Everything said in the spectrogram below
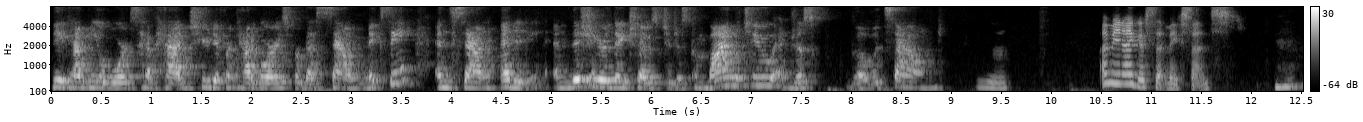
the Academy Awards have had two different categories for best sound mixing and sound editing. And this yeah. year they chose to just combine the two and just go with sound. Mm-hmm. I mean, I guess that makes sense. Mm-hmm.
